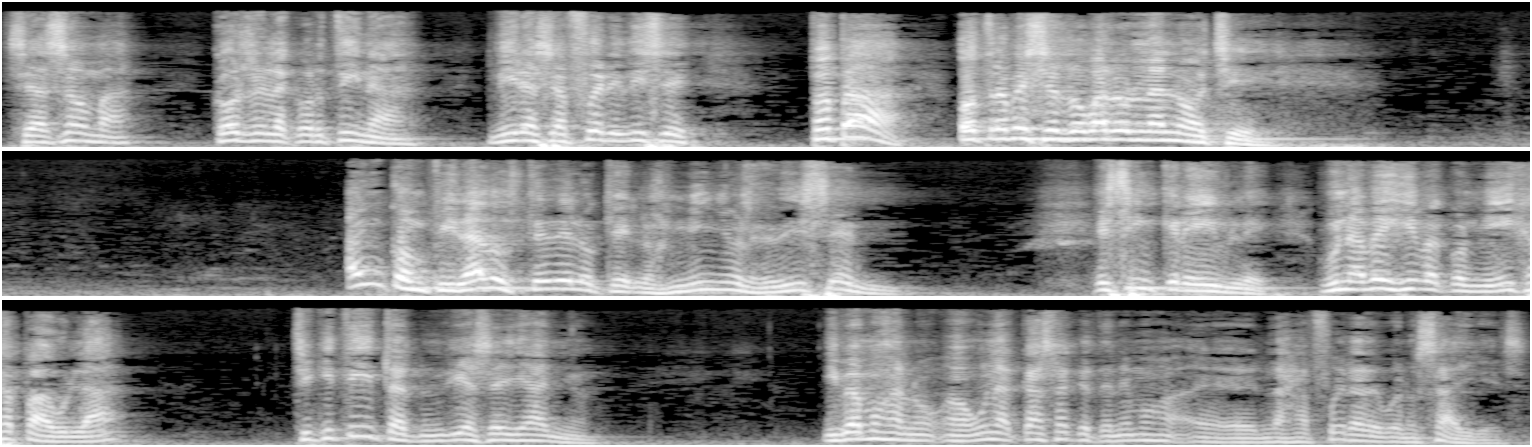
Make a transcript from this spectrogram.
se asoma, corre la cortina, mira hacia afuera y dice, papá, otra vez se robaron la noche. ¿Han compilado ustedes lo que los niños les dicen? Es increíble. Una vez iba con mi hija Paula, chiquitita, tendría seis años. Íbamos a, una casa que tenemos eh, en las afueras de Buenos Aires,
